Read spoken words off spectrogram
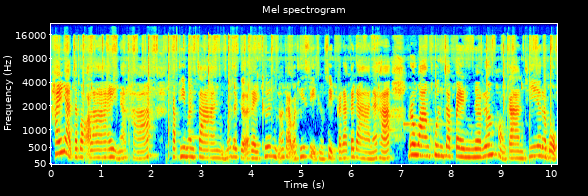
ไพ่อยากจะบอกอะไรนะคะ กับทีมวันจันทร์ว่าจะเกิดอะไรขึ้นตั้งแต่วันที่ 4 ถึง 10 กรกฎานะคะ ระวังคุณจะเป็นในเรื่องของการที่ระบบ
